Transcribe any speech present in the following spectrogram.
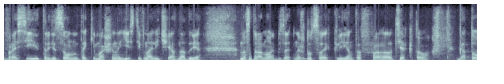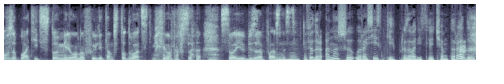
в России традиционно такие машины есть и в наличии одна-две на страну обязательно ждут своих клиентов, тех, кто готов заплатить 100 миллионов или там 120 миллионов за свою безопасность. Угу. Федор, а наши российские производители чем-то радуют?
